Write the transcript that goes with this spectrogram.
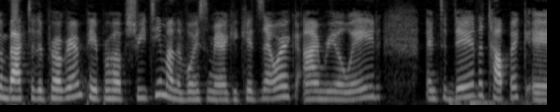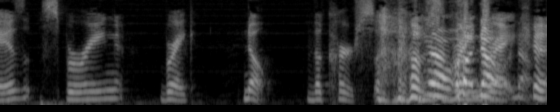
Welcome back to the program, Paper Hope Street Team on the Voice America Kids Network. I'm Rio Wade, and today the topic is spring break. No, the curse of No, spring no, break. no,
